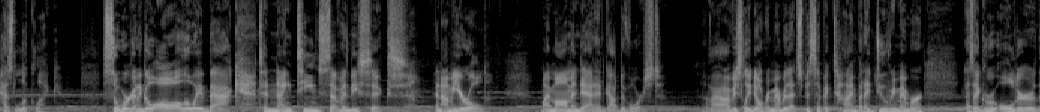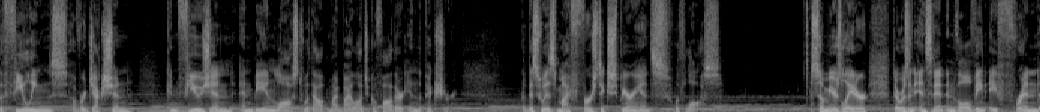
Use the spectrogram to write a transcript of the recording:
has looked like. So we're gonna go all the way back to 1976, and I'm a year old. My mom and dad had got divorced. I obviously don't remember that specific time, but I do remember as I grew older the feelings of rejection, confusion, and being lost without my biological father in the picture. But this was my first experience with loss. Some years later, there was an incident involving a friend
